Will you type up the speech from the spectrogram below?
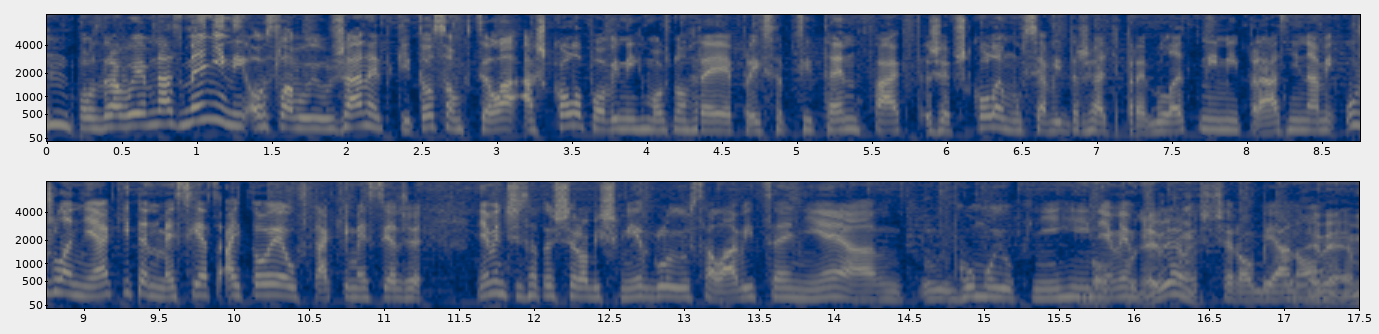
pozdravujem nás meniny, oslavujú Žanetky, to som chcela a školopovinných možno hreje pri srdci ten fakt, že v škole musia vydržať pred letnými prázdninami už len nejaký ten mesiac, aj to je už taký mesiac, že neviem, či sa to ešte robí, šmirglujú sa lavice, nie a gumujú knihy, No, to neviem, či neviem. to ešte robia. To no. neviem.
